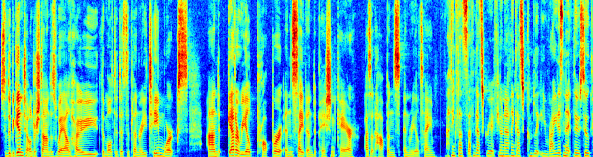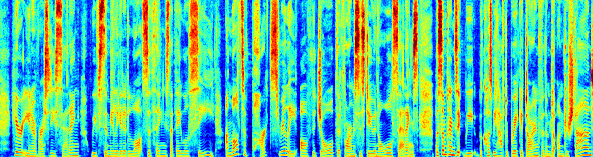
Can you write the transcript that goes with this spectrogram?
So they begin to understand as well how the multidisciplinary team works and get a real proper insight into patient care as it happens in real time. I think that's I think that's great, Fiona. I think that's completely right, isn't it? Though, so here at university setting, we've simulated lots of things that they will see and lots of parts really of the job that pharmacists do in all settings. But sometimes it, we because we have to break it down for them to understand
